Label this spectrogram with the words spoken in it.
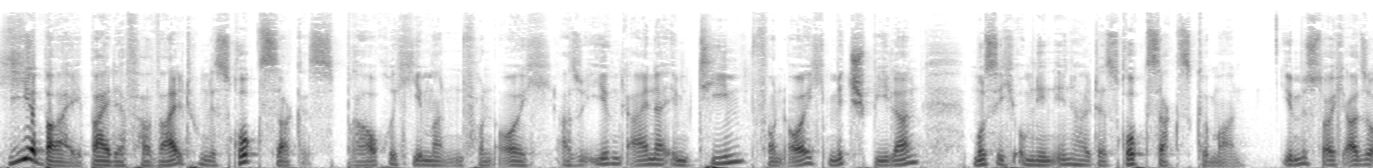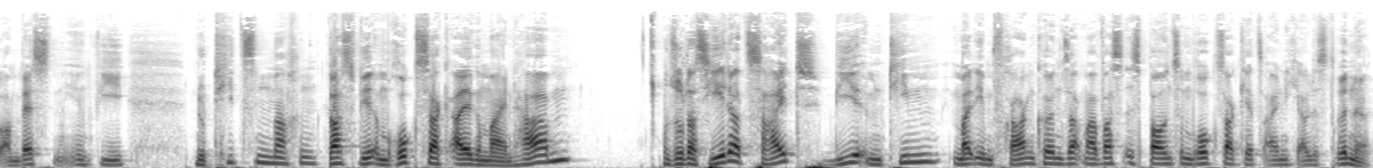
Hierbei, bei der Verwaltung des Rucksackes, brauche ich jemanden von euch. Also irgendeiner im Team von euch Mitspielern muss sich um den Inhalt des Rucksacks kümmern. Ihr müsst euch also am besten irgendwie Notizen machen, was wir im Rucksack allgemein haben, so dass jederzeit wir im Team mal eben fragen können, sag mal, was ist bei uns im Rucksack jetzt eigentlich alles drinne?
